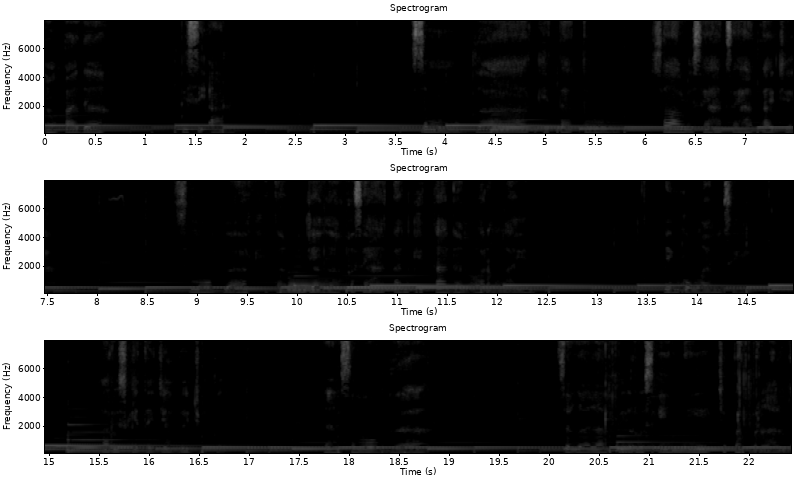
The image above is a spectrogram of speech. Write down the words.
yang pada PCR semoga kita tuh selalu sehat-sehat aja. Semoga kita menjaga kesehatan kita dan orang lain. Lingkungan sih harus kita jaga juga. Dan semoga segala virus ini cepat berlalu.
